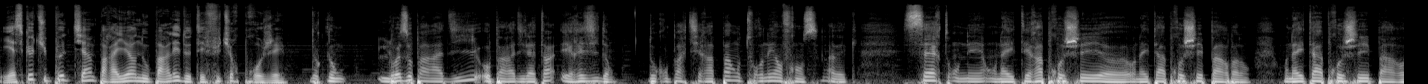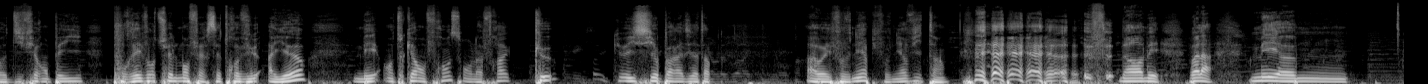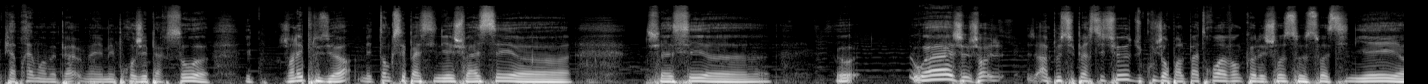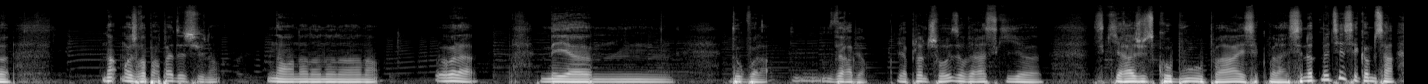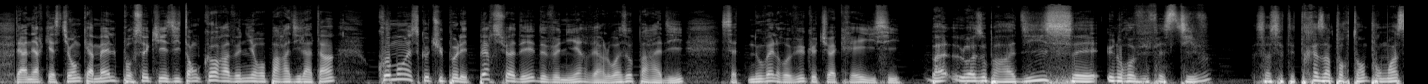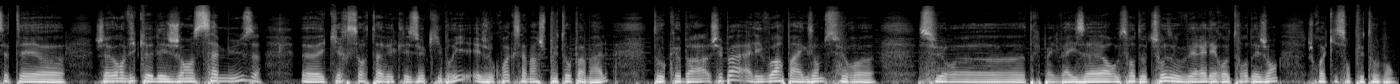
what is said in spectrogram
Et est-ce que tu peux, tiens, par ailleurs, nous parler de tes futurs projets? Donc, non, l'Oiseau Paradis au Paradis Latin est résident. Donc, on partira pas en tournée en France avec. Certes, on, a été rapproché, euh, on a été approché par, pardon, on a été approché par euh, différents pays pour éventuellement faire cette revue ailleurs, mais en tout cas en France, on la fera que, ici au Paradis. Ah ouais, il faut venir, puis il faut venir vite. hein. non, mais voilà. Mais euh, puis après, moi, mes, projets perso, j'en ai plusieurs, mais tant que c'est pas signé, je suis assez, je suis assez, ouais, je- un peu superstitieux. Du coup, j'en parle pas trop avant que les choses se- soient signées. euh. Non, moi, je repars pas dessus, non. Non, non, non, non, non, non. Voilà. Mais euh, donc voilà, on verra bien. Il y a plein de choses, on verra ce qui, euh, ce qui ira jusqu'au bout ou pas. Et c'est voilà, c'est notre métier, c'est comme ça. Dernière question, Kamel, pour ceux qui hésitent encore à venir au Paradis Latin, comment est-ce que tu peux les persuader de venir vers l'Oiseau Paradis, cette nouvelle revue que tu as créée ici? Bah, L'Oiseau Paradis, c'est une revue festive. Ça, c'était très important. Pour moi, c'était, euh, j'avais envie que les gens s'amusent euh, et qu'ils ressortent avec les yeux qui brillent. Et je crois que ça marche plutôt pas mal. Donc, euh, bah, je sais pas, allez voir par exemple sur, euh, sur TripAdvisor ou sur d'autres choses. Vous verrez les retours des gens. Je crois qu'ils sont plutôt bons.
